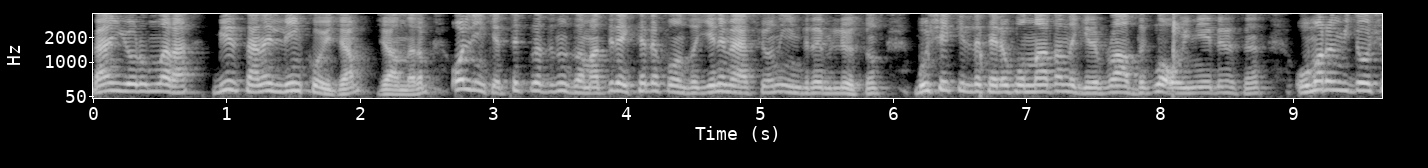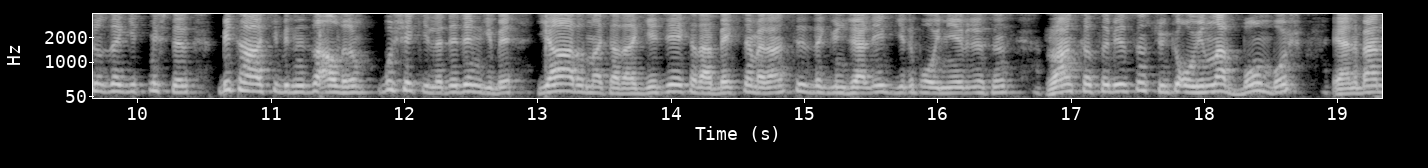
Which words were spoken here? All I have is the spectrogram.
ben yorumlara bir tane link koyacağım canlarım. O linke tıkladığınız zaman direkt telefonunuza yeni versiyonu indirebiliyorsunuz. Bu şekilde telefonlardan da girip rahatlıkla oynayabilirsiniz. Umarım video hoşunuza gitmiştir. Bir takibinizi alırım. Bu şekilde dediğim gibi yarına kadar geceye kadar beklemeden siz de güncelleyip girip oynayabilirsiniz. Rank kasabilirsiniz çünkü oyunlar bomboş. Yani ben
